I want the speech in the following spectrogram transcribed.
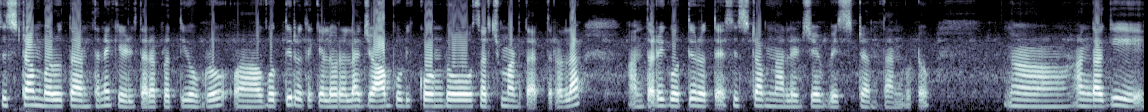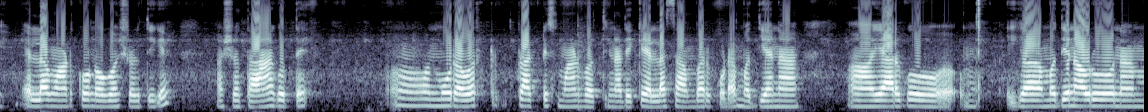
ಸಿಸ್ಟಮ್ ಬರುತ್ತಾ ಅಂತಲೇ ಕೇಳ್ತಾರೆ ಪ್ರತಿಯೊಬ್ಬರು ಗೊತ್ತಿರುತ್ತೆ ಕೆಲವರೆಲ್ಲ ಜಾಬ್ ಹುಡ್ಕೊಂಡು ಸರ್ಚ್ ಮಾಡ್ತಾ ಇರ್ತಾರಲ್ಲ, ಅಂಥವ್ರಿಗೆ ಗೊತ್ತಿರುತ್ತೆ ಸಿಸ್ಟಮ್ ನಾಲೆಡ್ಜೇ ಬೆಸ್ಟ್ ಅಂತ ಅಂದ್ಬಿಟ್ಟು. ಹಾಗಾಗಿ ಎಲ್ಲ ಮಾಡ್ಕೊಂಡು ಹೋಗೋ ಅಷ್ಟೊತ್ತಿಗೆ ಅಷ್ಟೊತ್ತಾಗುತ್ತೆ. ಒಂದು ಮೂರು ಅವರ್ ಪ್ರಾಕ್ಟೀಸ್ ಮಾಡಿ ಬರ್ತೀನಿ. ಅದಕ್ಕೆ ಎಲ್ಲ ಸಾಂಬಾರು ಕೂಡ ಮಧ್ಯಾಹ್ನ ಯಾರಿಗೂ ಈಗ ಮಧ್ಯಾಹ್ನ ಅವರು ನಮ್ಮ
